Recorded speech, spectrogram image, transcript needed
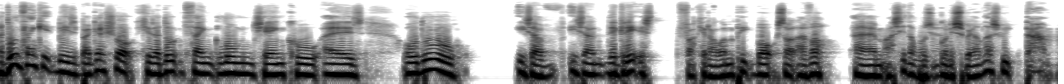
I don't think it'd be as big a shock because I don't think Lomachenko is, although he's a, he's a, the greatest fucking Olympic boxer ever. Um, I said I wasn't going to swear this week. Damn.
